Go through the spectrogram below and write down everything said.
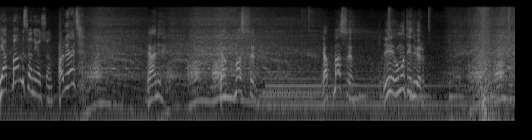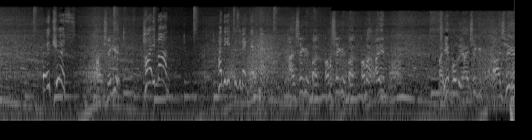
Yapmam mı sanıyorsun? Hadi ez. Yani yapmazsın. Yapmazsın. İyi, umut ediyorum. Öküz, Ayşegül. hayvan. Hadi git kızı bekletme. Ayşegül bak, ama Ayşegül bak ama ayıp. Ayıp oluyor Ayşegül. Ayşegül.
